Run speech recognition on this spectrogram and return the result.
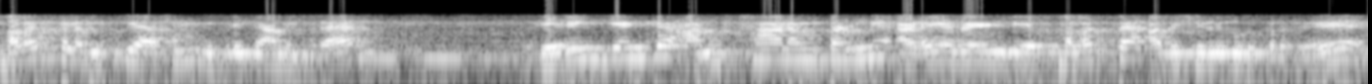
பலத்துல வித்தியாசம் இப்படி காமிக்கிறார் தெரிஞ்செங்க அனுஷ்டானம் பண்ணி அடைய வேண்டிய பலத்தை அது சொல்லிக் கொடுக்கறது.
